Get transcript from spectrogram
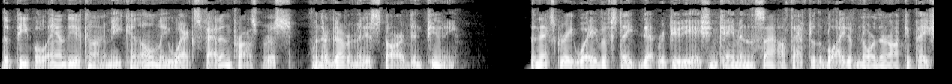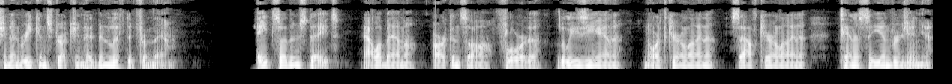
The people and the economy can only wax fat and prosperous when their government is starved and puny. The next great wave of state debt repudiation came in the South after the blight of Northern occupation and Reconstruction had been lifted from them. Eight Southern states, Alabama, Arkansas, Florida, Louisiana, North Carolina, South Carolina, Tennessee, and Virginia,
